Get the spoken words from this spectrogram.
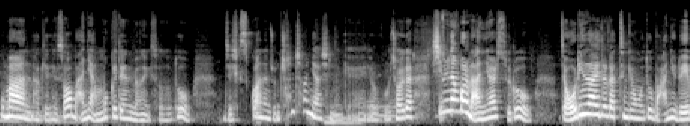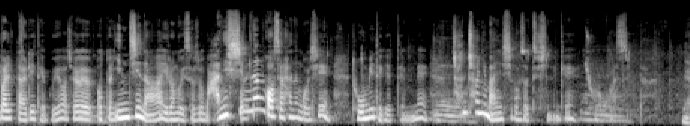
포만하게 돼서 많이 안 먹게 되는 면에 있어서도 이제 식습관은 좀 천천히 하시는 게 여러분 저희가 씹는 걸 많이 할수록 어린아이들 같은 경우도 많이 뇌 발달이 되고요. 저희가 어떤 인지나 이런 거 있어서 많이 씹는 것을 하는 것이 도움이 되기 때문에 네. 천천히 많이 씹어서 드시는 게 좋을 것 같습니다. 네.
